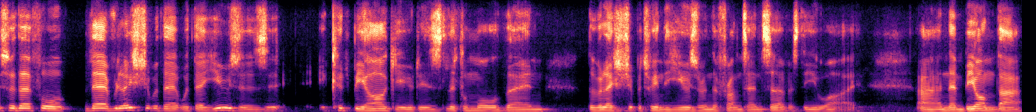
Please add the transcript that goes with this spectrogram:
So therefore, their relationship with their with their users it could be argued is little more than the relationship between the user and the front end service, the UI. Uh, and then beyond that,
